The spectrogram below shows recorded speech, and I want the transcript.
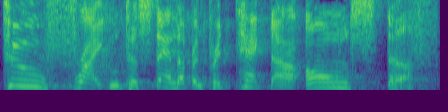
Too frightened to stand up and protect our own stuff.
